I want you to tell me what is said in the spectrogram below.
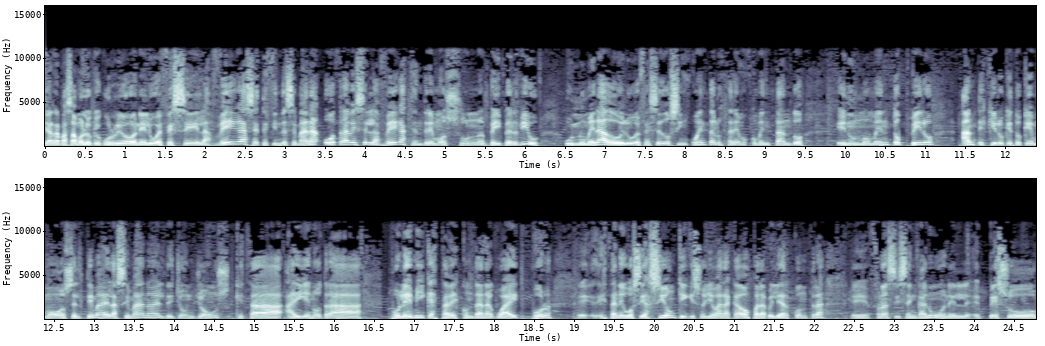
Ya repasamos lo que ocurrió en el UFC Las Vegas. Este fin de semana, otra vez en Las Vegas, tendremos un pay-per-view, un numerado del UFC 250. Lo estaremos comentando en un momento, pero antes quiero que toquemos el tema de la semana, el de John Jones, que está ahí en otra polémica, esta vez con Dana White, por eh, esta negociación que quiso llevar a cabo para pelear contra eh, Francis Ngannou en el eh, peso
